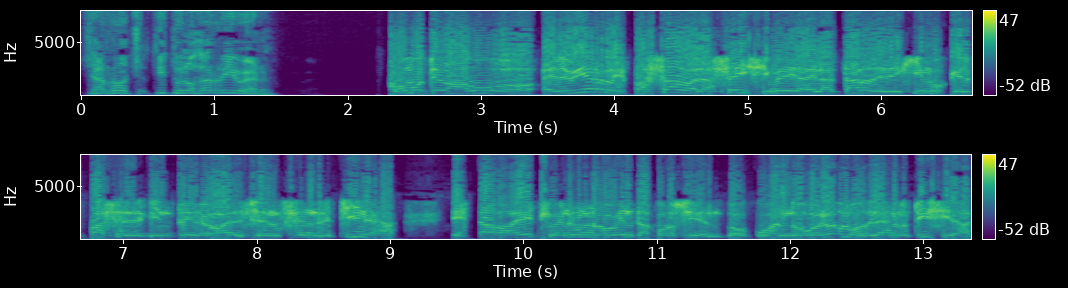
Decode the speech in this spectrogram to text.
Yarroch, títulos de River. ¿Cómo te va, Hugo? El viernes pasado a las seis y media de la tarde dijimos que el pase de Quintero al Shenzhen de China estaba hecho en un 90%. Cuando volvamos de las noticias,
